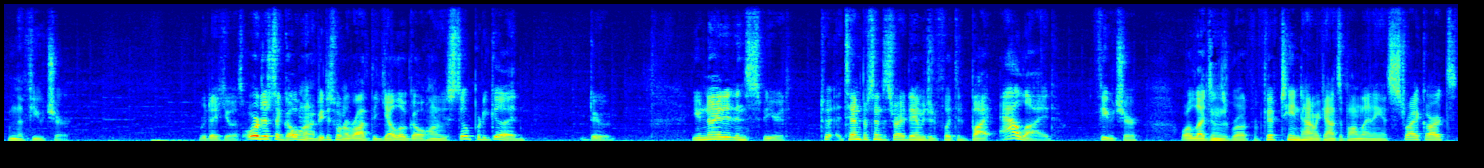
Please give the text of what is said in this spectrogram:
from the future. Ridiculous. Or just a Gohan. If you just want to rot the yellow Gohan, who's still pretty good. Dude. United in Spirit. 10% of strike damage inflicted by Allied future, or Legends Road for 15 time accounts upon landing a strike arts,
